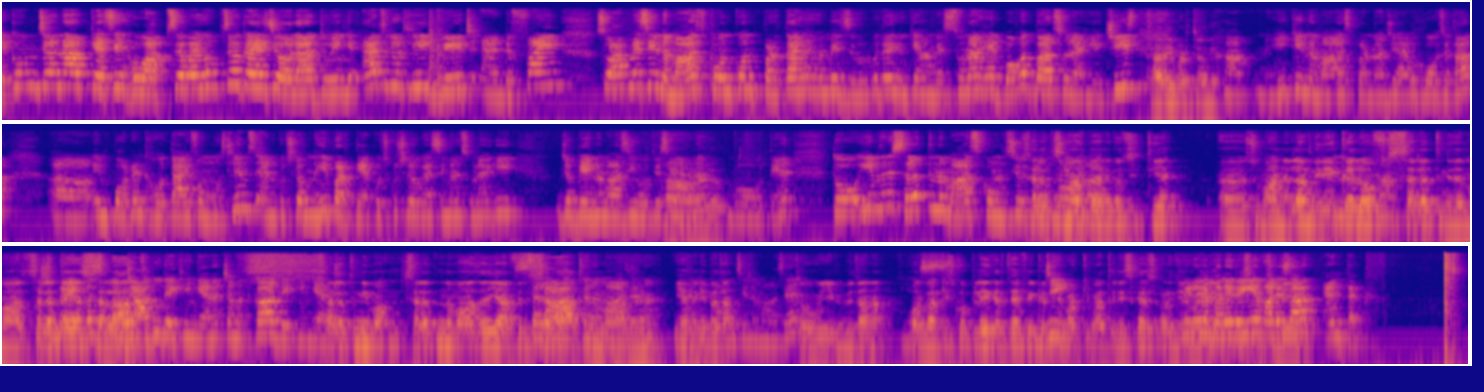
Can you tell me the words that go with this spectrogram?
वालेकुम जनाब कैसे हो आप सब? I hope so guys you all are doing absolutely great and fine so आप में से नमाज़ कौन कौन पढ़ता है हमें ज़रूर बताएँ क्योंकि हमने सुना है बहुत बार सुना है ये चीज़। सारे पढ़ते होंगे। हाँ नहीं कि नमाज़ पढ़ना जो है वो बहुत ज़्यादा इम्पोर्टेंट होता है फॉर मुस्लिम्स एंड कुछ लोग नहीं पढ़ते हैं। कुछ कुछ लोग ऐसे मैंने सुना है कि जो बेनमाजी हो जैसे हाँ, ना वो होते हैं। तो ये बताए सलत नमाज़ कौन सी होती है? सलत नमाज़ पता नहीं कौन सी है। सुबहान अल्लाह मिरेकल ऑफ़। सलत नमाज़ सलत या सलात? जादू देखेंगे ना? चमत्कार देखेंगे सलत नमाज़ सलत नमाज़ है या फिर सलात का नमाज़ है ना? ये हमें नहीं पता। तो ये भी बताना। और बाकी इसको प्ले करते हैं फिर करते हैं बाकी बातें डिस्कस और बने रहिए हमारे साथ एंड तक।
